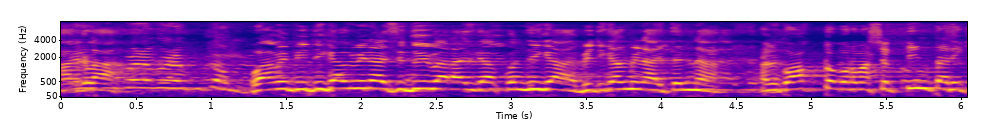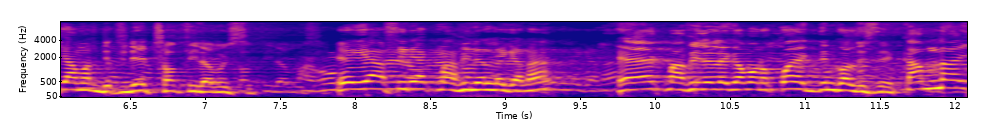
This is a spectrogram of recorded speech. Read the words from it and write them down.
ভাগলা. ও আমি মিনা আইছি দুইবার আজকে কোন দিকে মিনা আইতেন না। আমি কই অক্টোবর মাসের তিন তারিখে আমার ডেট সব ফিল হয়েছে এই আসির এক মাহফিলের লেগে না? এক মাহফিলের লেগে মনে কয়েকদিন কল দিছে। কাম নাই।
